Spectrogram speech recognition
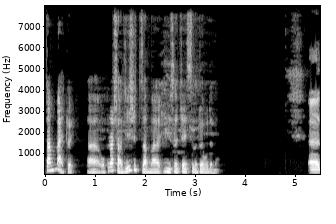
丹麦队。呃，我不知道小吉是怎么预测这次的队伍的呢？呃，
